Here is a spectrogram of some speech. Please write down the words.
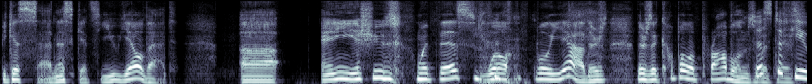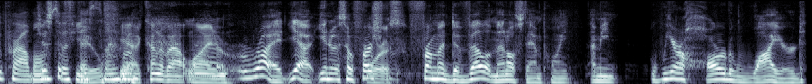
because sadness gets you yelled at. Uh, any issues with this? Well, well, yeah. There's there's a couple of problems. Just with a this. few problems Just a with this few. one. Yeah, kind of outline. Right. Yeah. You know, so first, from a developmental standpoint, I mean, we are hardwired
